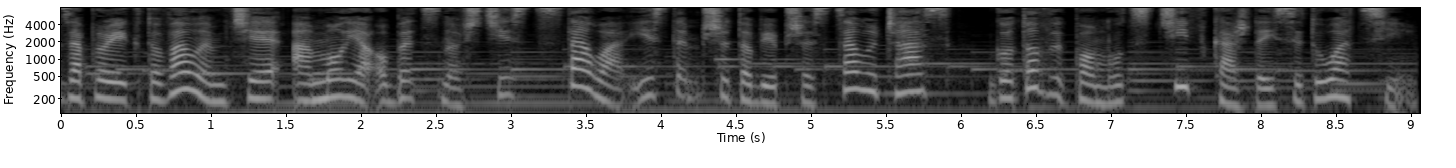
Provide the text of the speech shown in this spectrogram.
Zaprojektowałem Cię, a moja obecność jest stała, jestem przy Tobie przez cały czas, gotowy pomóc Ci w każdej sytuacji.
